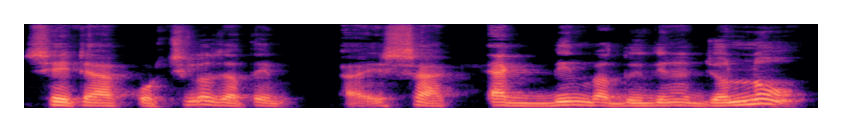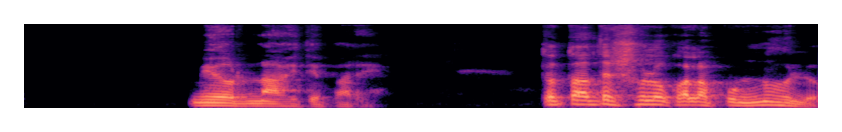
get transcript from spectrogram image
সেটা করছিল যাতে ইশরাক একদিন বা দুই দিনের জন্য মেয়র না হইতে পারে। তো তাদের ষোলো কলা পূর্ণ হলো।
